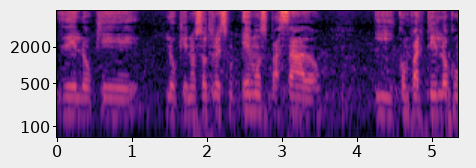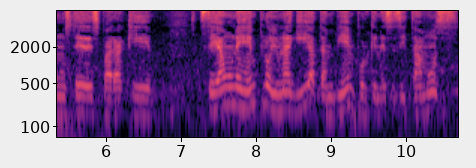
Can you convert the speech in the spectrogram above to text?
de lo que, lo que nosotros hemos pasado y compartirlo con ustedes para que sea un ejemplo y una guía también, porque necesitamos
